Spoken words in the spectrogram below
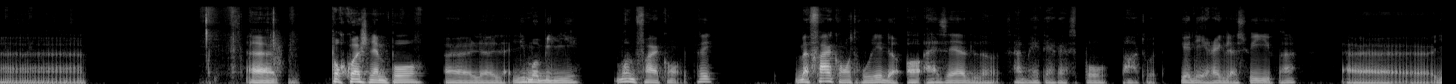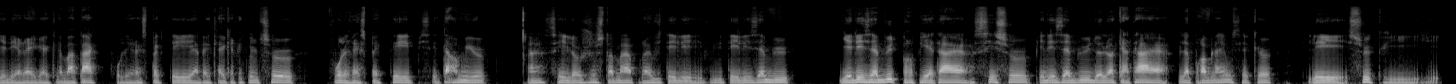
Euh, euh, pourquoi je n'aime pas l'immobilier? Moi, me faire, me faire contrôler de A à Z, là, ça ne m'intéresse pas, pas tout. Il y a des règles à suivre. Hein? Il y a des règles avec le MAPAC, il faut les respecter. Avec l'agriculture, les respecter, puis c'est tant mieux. Hein? C'est là justement pour éviter les, éviter les abus. Il y a des abus de propriétaires, c'est sûr, puis il y a des abus de locataires. Le problème, c'est que les, ceux qui,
